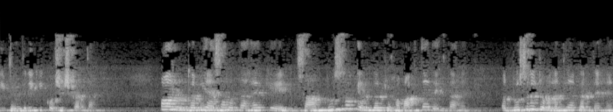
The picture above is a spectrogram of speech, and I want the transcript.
کی، بہتری کی کوشش کرتا ہے۔ اور کبھی ایسا ہوتا ہے کہ انسان دوسروں کے اندر جو حماقتیں دیکھتا ہے اور دوسرے جو غلطیاں کرتے ہیں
